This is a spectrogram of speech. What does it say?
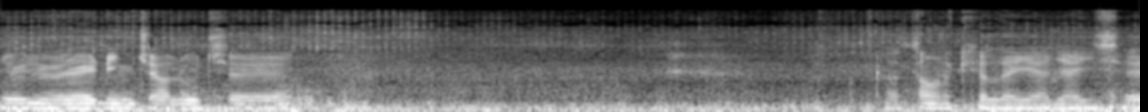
જોઈ લો રાઇડિંગ ચાલુ છે. આ ત્રણ ખેલૈયા જાય છે.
